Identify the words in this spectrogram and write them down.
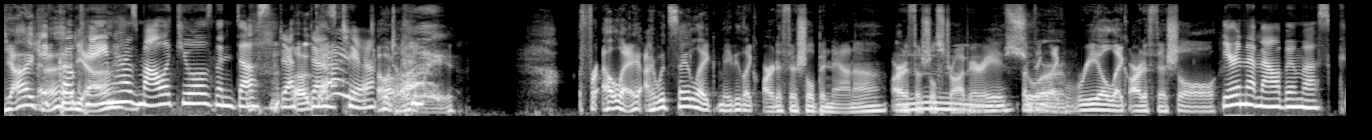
Yeah, I could. if cocaine yeah. has molecules, then dust def- Okay. does too. Oh, totally. For LA, I would say like maybe like artificial banana, artificial Mm, strawberry, something like real like artificial. You're in that Malibu musk.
